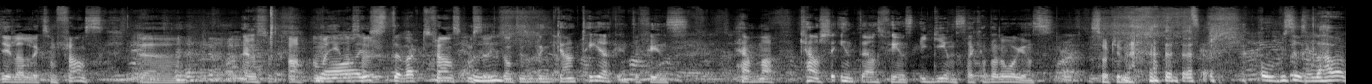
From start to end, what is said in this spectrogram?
gillar liksom fransk. Eh, eller så, ja, om man Ja, gillar så just det, här, vart- fransk musik. Någonting som garanterat inte finns hemma. Kanske inte ens finns i Ginsa-katalogens sortiment. Och precis det här var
